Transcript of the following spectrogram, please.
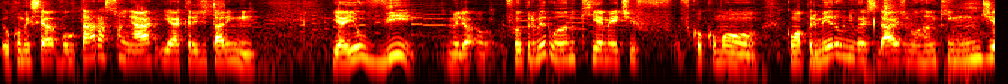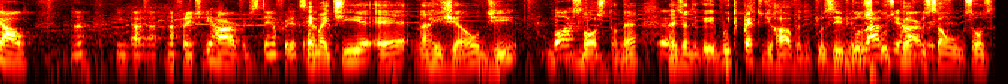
eu comecei a voltar a sonhar e a acreditar em mim. E aí eu vi, melhor, foi o primeiro ano que a MIT ficou como, como a primeira universidade no ranking mundial, né? A- a- Na frente de Harvard, Stanford, etc. MIT é na região de Boston. né? Na região de- muito perto de Harvard, inclusive. Do os lado os de campos Harvard. são, são,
